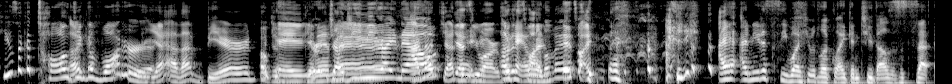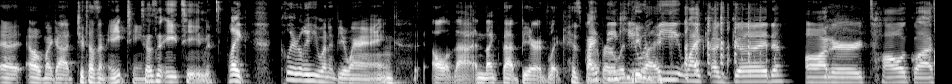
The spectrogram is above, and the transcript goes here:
He was like a tall drink Okay. of water. yeah that beard Okay, you're in judging me right now. I'm not judging Yes, you are. But okay it's a fine. little bit It's fine. I, I need to see what he would look like in 2007. Uh, oh my god, 2018. 2018. Like, clearly he wouldn't be wearing all of that. And like that beard, like his barber I think would he be would like. be like a good otter, tall glass.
